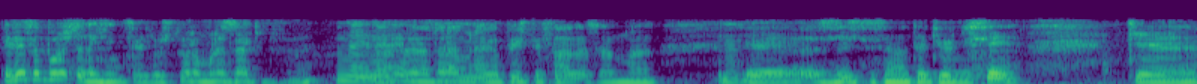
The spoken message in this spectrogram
Ε, δεν θα μπορούσε να γίνει κι αλλιώς. Τώρα μου λες Ζάκυνθο, ε. Ναι, Ναι, ναι. είναι δυνατόν να μην αγαπήσεις τη θάλασσα, άμα Ναι. ε, ζήσεις σε ένα τέτοιο νησί. Και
